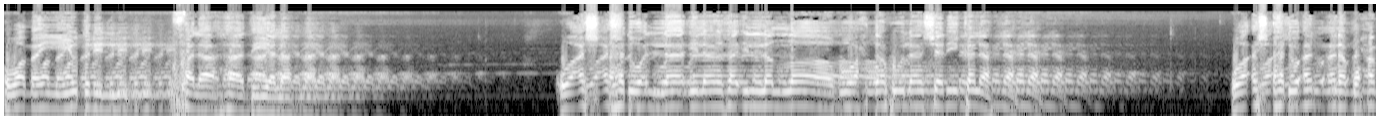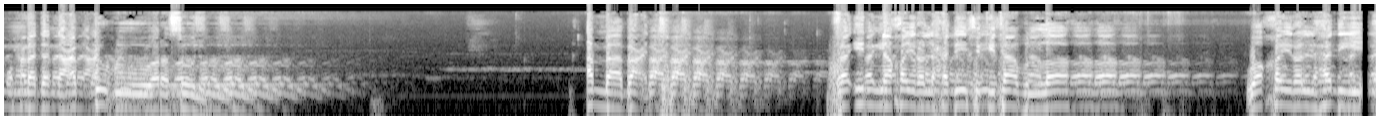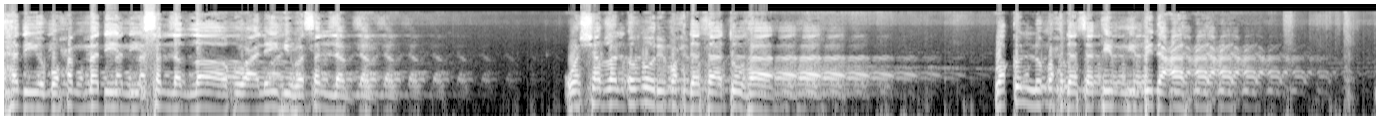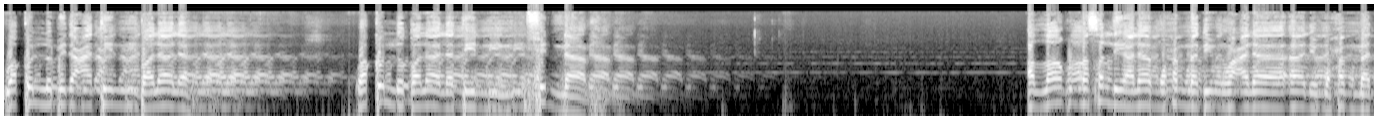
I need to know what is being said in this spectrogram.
ومن يضلل فلا هادي له. وأشهد أن لا إله إلا الله وحده لا شريك له. وأشهد أن محمدا عبده ورسوله. أما بعد، فإن خير الحديث كتاب الله. وخير الهدي هدي محمد صلى الله عليه وسلم وشر الأمور محدثاتها وكل محدثة بدعة وكل بدعة ضلالة وكل ضلالة في النار. اللهم صل على محمد وعلى آل محمد.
